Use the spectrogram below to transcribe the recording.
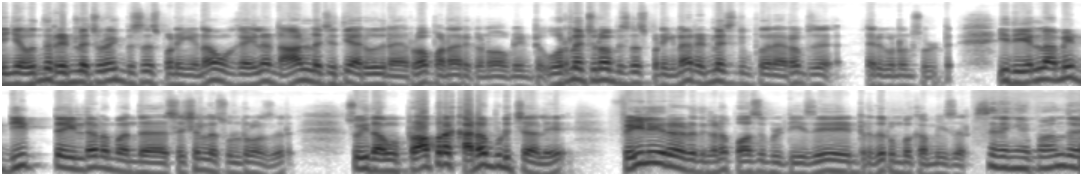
நீங்கள் வந்து ரெண்டு லட்ச ரூபாய்க்கு பிஸ்னஸ் பண்ணீங்கன்னா உங்கள் கையில் நாலு லட்சத்தி அறுபதாயிரம் ரூபா பணம் இருக்கணும் அப்படின்ட்டு. ஒரு லட்ச ரூபா பிஸ்னஸ் பண்ணீங்கன்னா ரெண்டு லட்சத்தி முப்பதாயிரம் ரூபா இருக்கணும்னு சொல்லிட்டு. இது எல்லாமே டீட்டெயில்டாக நம்ம அந்த செஷனில் சொல்கிறோம் சார் ஸோ இது அவங்க ப்ராப்பராக கடைபிடிச்சாலே ஃபெயிலியர் ஆகிறதுக்கான பாசிபிலிட்டிஸேன்றது ரொம்ப கம்மி சார் சரிங்க இப்போ வந்து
